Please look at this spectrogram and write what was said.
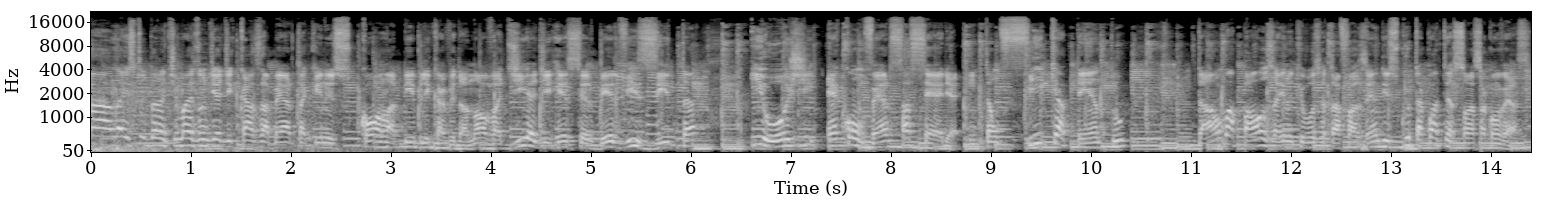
Fala, estudante! Mais um dia de casa aberta aqui no Escola Bíblica Vida Nova, dia de receber visita. E hoje é conversa séria, então fique atento, dá uma pausa aí no que você está fazendo e escuta com atenção essa conversa.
